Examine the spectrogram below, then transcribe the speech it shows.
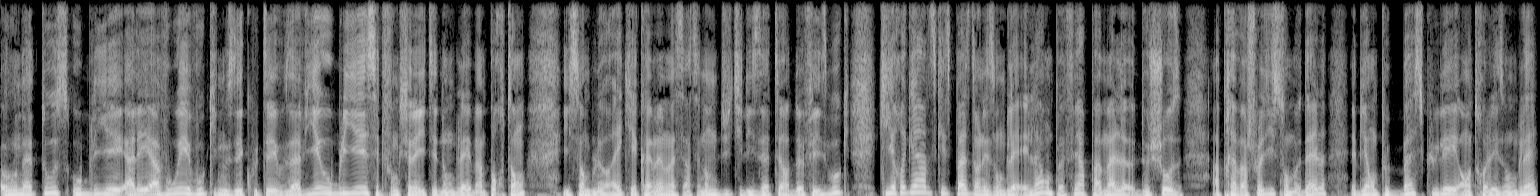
On a tous oublié. Allez, avouez, vous qui nous écoutez, vous aviez oublié cette fonctionnalité d'onglet. Ben pourtant, il semblerait qu'il y ait quand même un certain nombre d'utilisateurs de Facebook qui regardent ce qui se passe dans les onglets. Et là, on peut faire pas mal de choses. Après avoir choisi son modèle, eh bien, on peut basculer entre les onglets,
